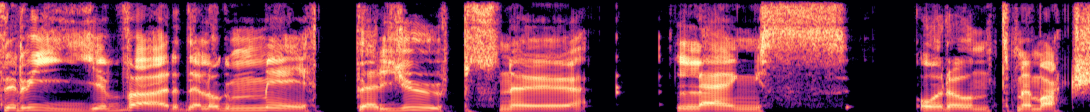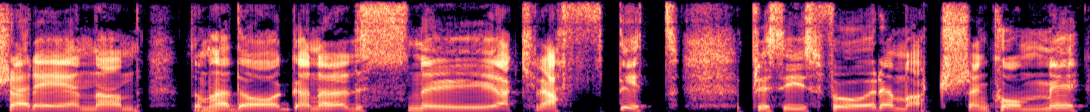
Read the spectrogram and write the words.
driver. Det låg meterdjup snö längs och runt med matcharenan de här dagarna. Det hade snöat kraftigt precis före matchen, kommit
